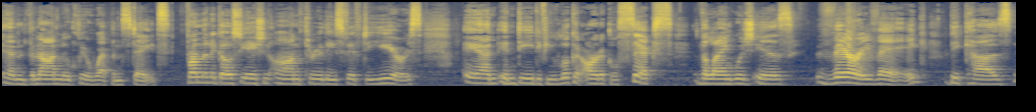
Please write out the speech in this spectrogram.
and the non nuclear weapon states from the negotiation on through these 50 years. And indeed, if you look at Article 6, the language is very vague because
